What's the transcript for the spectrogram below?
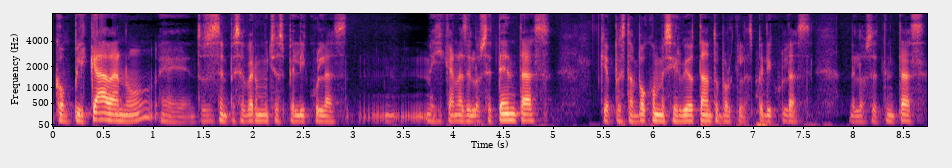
complicada, ¿no? Eh, entonces empecé a ver muchas películas mexicanas de los setentas, que pues tampoco me sirvió tanto porque las películas de los setentas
